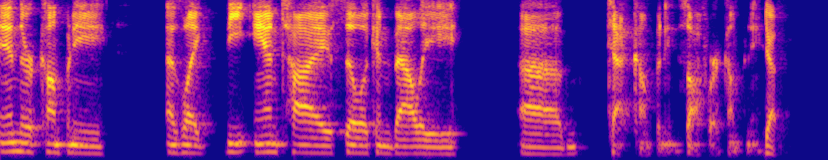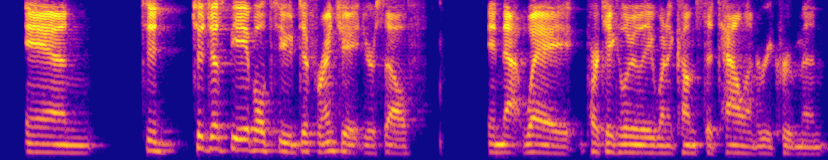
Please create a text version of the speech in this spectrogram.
and their company as like the anti silicon valley um, tech company, software company. Yeah. And to to just be able to differentiate yourself in that way, particularly when it comes to talent recruitment,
